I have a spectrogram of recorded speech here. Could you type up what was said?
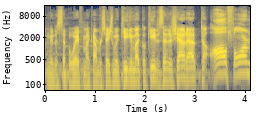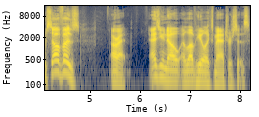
I'm gonna step away from my conversation with Keegan Michael Key to send a shout out to Allform Sofas. All right. As you know, I love Helix mattresses.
